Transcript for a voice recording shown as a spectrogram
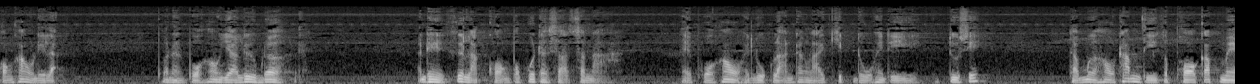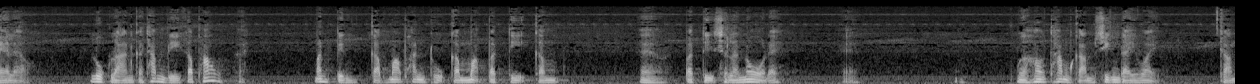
ของเฮ้านี่แหละเพราะนั้นพวกเฮ้าอย่าลืมเด้ออันนี้คือหลักของพระพุทธศาสนา ให้พวกเฮ้าให้ลูกหลานทั้งหลายคิดดูให้ดี ดูสิถ้าเมื่อเฮ้าทำดีกับพ่อกับแม่แล้ว ลูกหลานก็ทำดีกับเฮ้ามันเป็นกรรมพันธุกรรมปฏิกรรมปฏิสลโนได้เมื่อเฮ้าทำกรรมสิ่งใดไว้ กรรม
